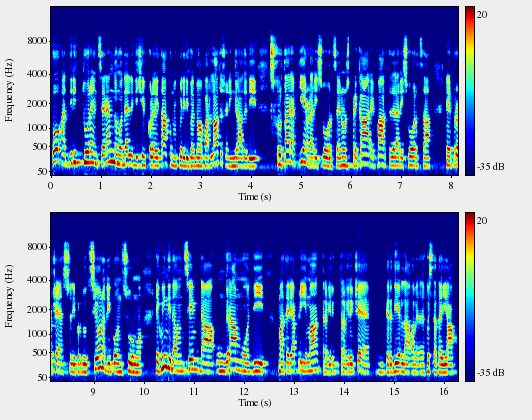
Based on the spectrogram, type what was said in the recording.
o addirittura inserendo modelli di circolarità come quelli di cui abbiamo parlato, sono in grado di sfruttare appieno la risorsa e non sprecare parte della risorsa nel processo di produzione o di consumo. E quindi da un, sem- da un grammo di materia prima, tra, vir- tra vir- cioè, per dirla, vabbè, questa tagliamo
